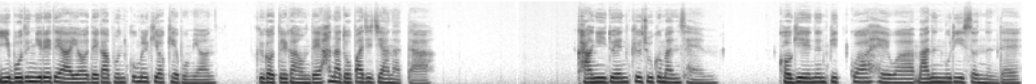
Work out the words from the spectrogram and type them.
이 모든 일에 대하여 내가 본 꿈을 기억해 보면 그것들 가운데 하나도 빠지지 않았다. 강이 된 그 조그만 샘, 거기에는 빛과 해와 많은 물이 있었는데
